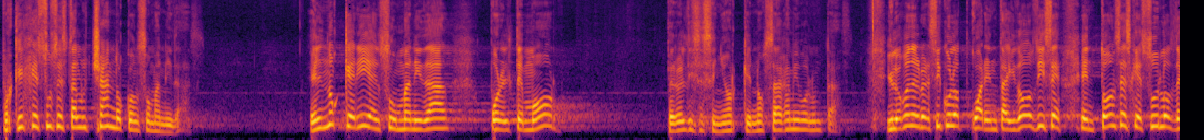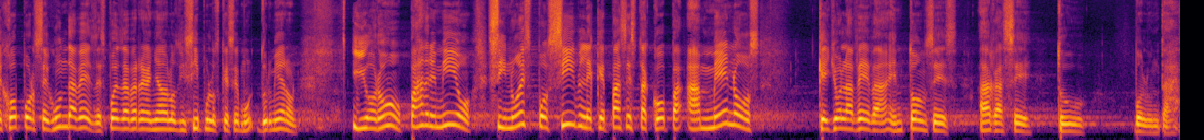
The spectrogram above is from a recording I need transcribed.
Porque Jesús está luchando con su humanidad. Él no quería en su humanidad por el temor, pero él dice, Señor, que no se haga mi voluntad. Y luego en el versículo 42 dice, entonces Jesús los dejó por segunda vez, después de haber regañado a los discípulos que se durmieron. Y oró, Padre mío, si no es posible que pase esta copa, a menos yo la beba, entonces hágase tu voluntad.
